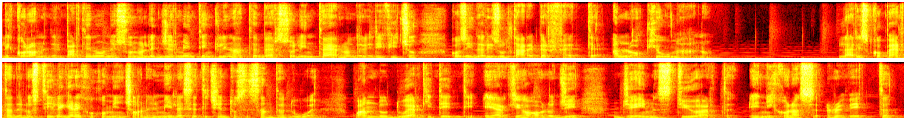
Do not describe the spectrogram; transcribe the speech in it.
Le colonne del Partenone sono leggermente inclinate verso l'interno dell'edificio, così da risultare perfette all'occhio umano. La riscoperta dello stile greco cominciò nel 1762, quando due architetti e archeologi, James Stewart e Nicholas Revet,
